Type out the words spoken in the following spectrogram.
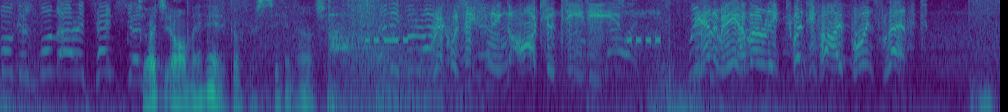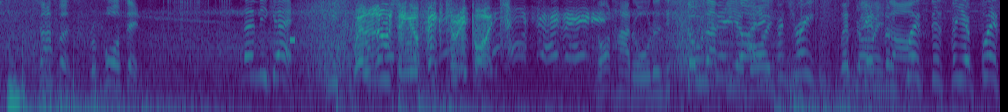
buggers want our attention. Do I, ju- oh, maybe I'd go for a second archer. Action. Requisitioning Archer TDs. The enemy have only 25 points left. Sappers, report in. Let me guess. We We're losing a victory point. not had orders. It's still that gear, Light boys. infantry! Let's get some down. blisters for your blisters!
